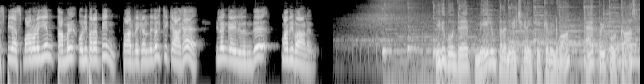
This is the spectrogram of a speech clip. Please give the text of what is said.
எஸ்பிஎஸ் வானொலியின் தமிழ் ஒலிபரப்பின் பார்வைகள் நிகழ்ச்சிக்காக இலங்கையிலிருந்து மதிவாணன். இது போன்ற மேலும் பல நிகழ்ச்சிகளை கேட்க வேண்டுமா? Apple podcast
